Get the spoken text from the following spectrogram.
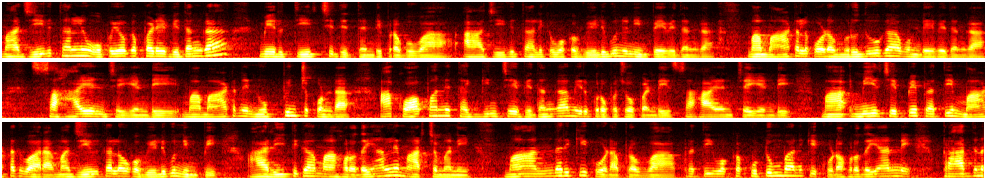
మా జీవితాల్ని ఉపయోగపడే విధంగా మీరు తీర్చిదిద్దండి ప్రభువా. ఆ జీవితాలకి ఒక వెలుగును నింపే విధంగా మా మాటలు కూడా మృదువుగా ఉండే విధంగా సహాయం చేయండి. మా మాటని నొప్పించకుండా ఆ కోపాన్ని తగ్గించే విధంగా మీరు కృప చూపండి సహాయం చేయండి. మా మీరు చెప్పే ప్రతి మాట ద్వారా మా జీవితాల్లో ఒక వెలుగు నింపి ఆ రీతిగా మా హృదయాల్ని మార్చమని మా అందరికీ కూడా ప్రవ్వా ప్రతి ఒక్క కుటుంబానికి కూడా హృదయాన్ని ప్రార్థన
